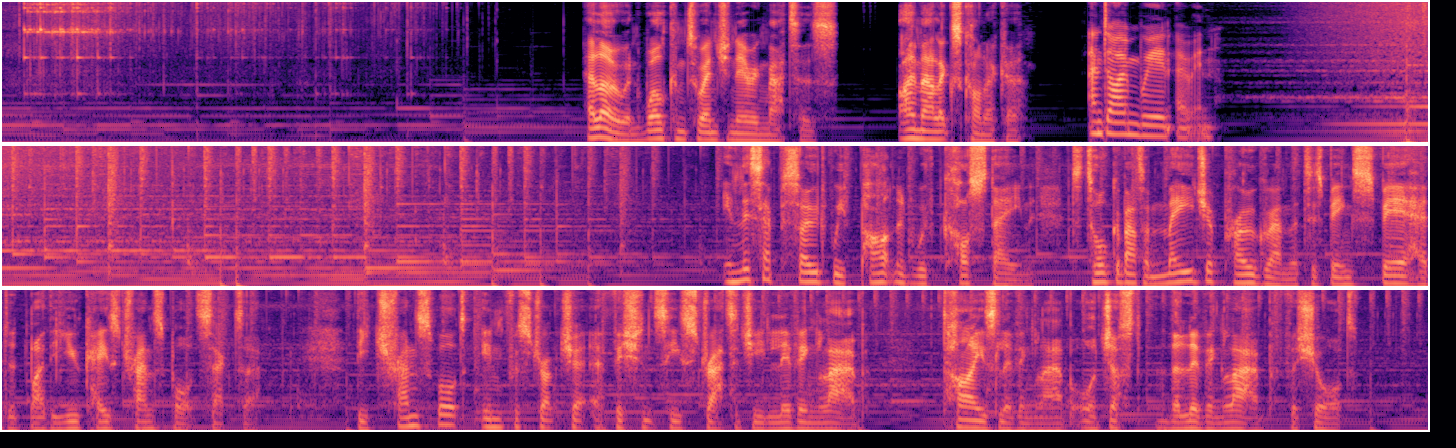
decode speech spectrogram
Hello, and welcome to Engineering Matters. I'm Alex Conacher. And I'm Rhian Owen. In this episode, we've partnered with Costain to talk about a major programme that is being spearheaded by the UK's transport sector the Transport Infrastructure Efficiency Strategy Living Lab, TIES Living Lab, or just the Living Lab for short.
